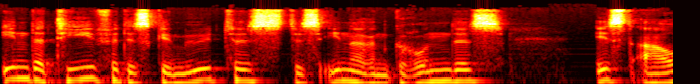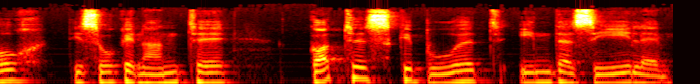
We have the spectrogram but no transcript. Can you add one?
in der Tiefe des Gemütes, des inneren Grundes, ist auch die sogenannte Gottesgeburt in der Seele.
